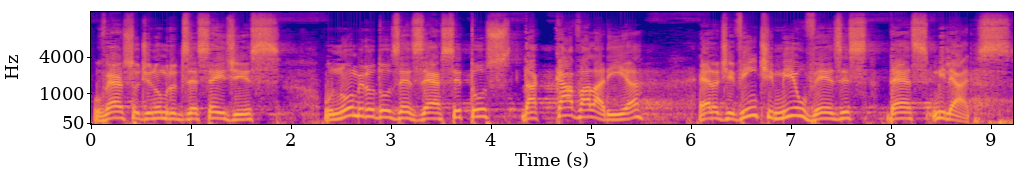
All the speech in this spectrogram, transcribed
O verso de número 16 diz: O número dos exércitos da cavalaria era de 20 mil vezes 10 milhares.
